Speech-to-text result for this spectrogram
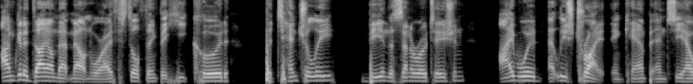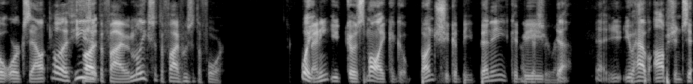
I'm going to die on that mountain where I still think that he could potentially be in the center rotation. I would at least try it in camp and see how it works out. Well, if he's but, at the five and Maliq's at the five, who's at the four? Well, Benny? you'd go small. It could go bunch. It could be Benny. It could I be right. yeah, yeah. You, you have options. Yeah,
